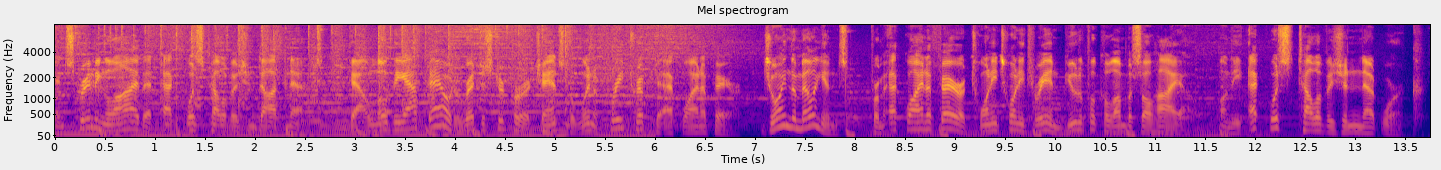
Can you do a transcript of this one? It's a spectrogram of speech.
and streaming live at equustelevision.net. Download the app now to register for a chance to win a free trip to Equine Affaire. Join the millions from Equine Affaire 2023 in beautiful Columbus, Ohio on the Equus Television Network.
